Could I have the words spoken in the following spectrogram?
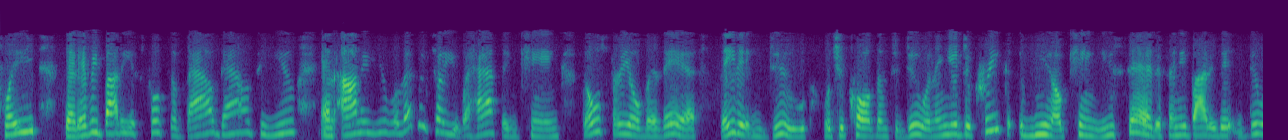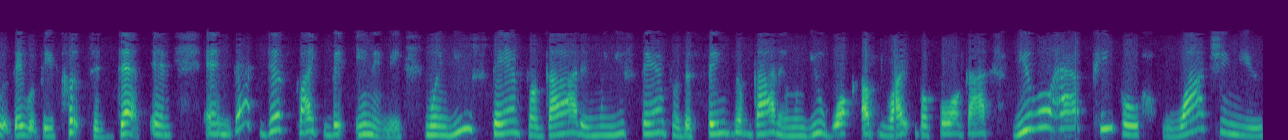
played, that everybody is supposed to bow down to you and honor you? Well, let me tell you what happened, King. Those three over there, they didn't do what you called them to do. And in your decree, you know, King, you said if anybody didn't do it, they would be put to death. And and that's just like the enemy. When you stand for God and when you stand for the things of God and when you walk upright before God, you will have people watching you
